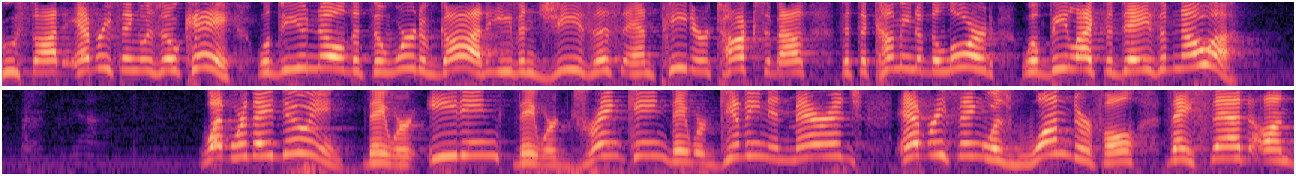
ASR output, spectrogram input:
who thought everything was okay. Well, do you know that the Word of God, even Jesus and Peter, talks about that the coming of the Lord will be like the days of Noah? What were they doing? They were eating, they were drinking, they were giving in marriage. Everything was wonderful, they said, on,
